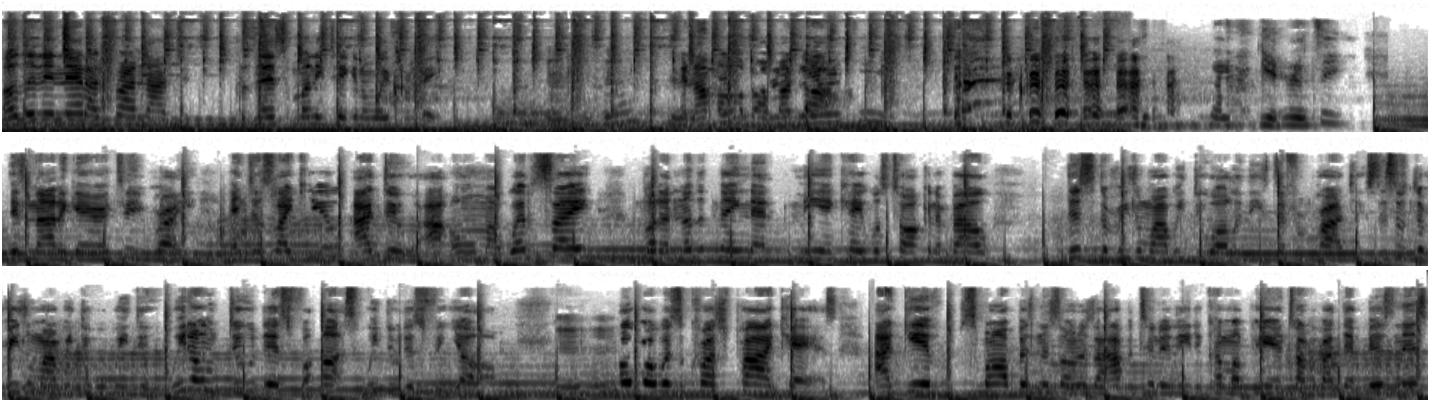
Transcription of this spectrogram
Other than that, I try not to, because that's money taken away from me. Mhm. And I'm all about my job. Not guarantee. it's not a guarantee, right? And just like you, I do. I own my website. But another thing that me and Kay was talking about, this is the reason why we do all of these different projects. This is the reason why we do what we do. We don't do this for us. We do this for y'all. Mhm. Coro is a Crush podcast. I give small business owners an opportunity to come up here and talk about their business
